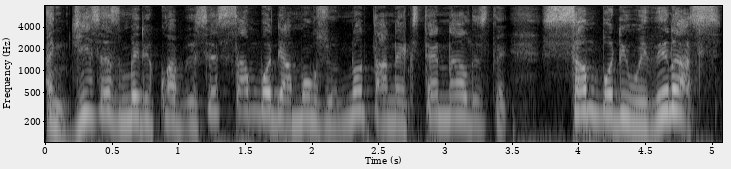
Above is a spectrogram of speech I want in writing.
And Jesus made it quite, he says, somebody amongst you, not an external this thing, somebody within us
